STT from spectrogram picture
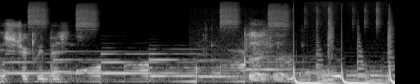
It's strictly business. Good, good.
